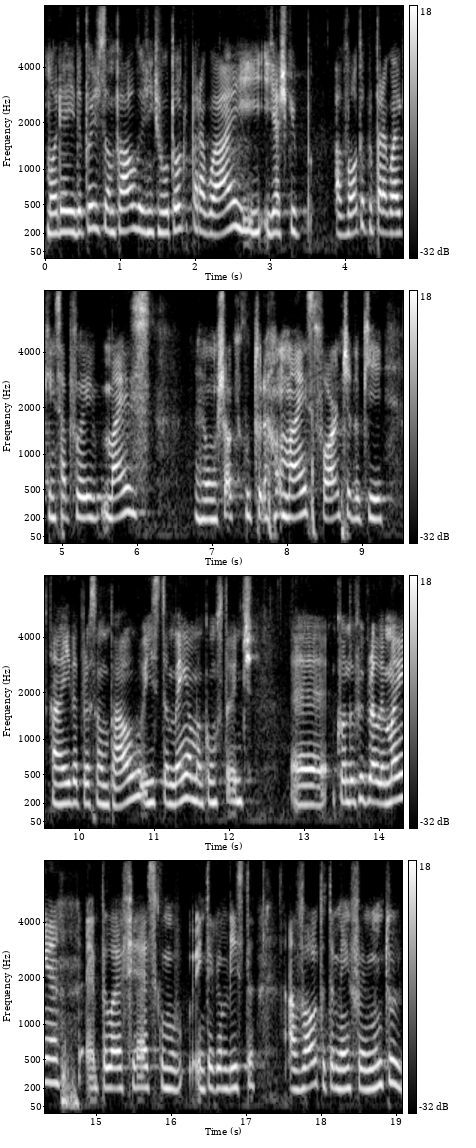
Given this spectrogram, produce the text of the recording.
morei depois de São Paulo, a gente voltou para o Paraguai e, e, acho que a volta para o Paraguai, quem sabe, foi mais é, um choque cultural mais forte do que a ida para São Paulo. E isso também é uma constante. É, quando eu fui para a Alemanha, é, pela FS como intercambista, a volta também foi muito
